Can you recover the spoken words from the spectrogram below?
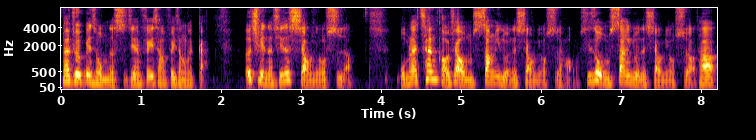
那就会变成我们的时间非常非常的赶。而且呢，其实小牛市啊，我们来参考一下我们上一轮的小牛市好了。其实我们上一轮的小牛市啊，它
